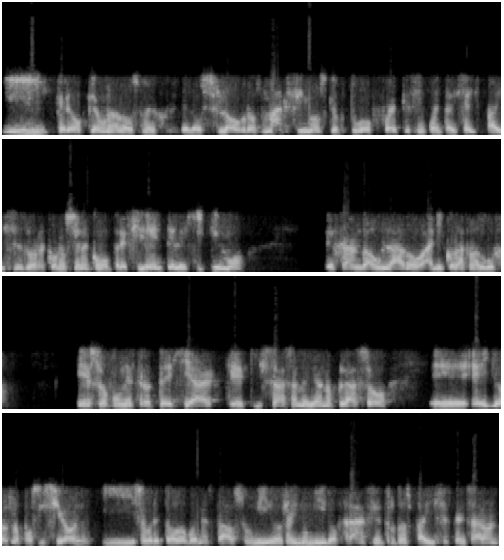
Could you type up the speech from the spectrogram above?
y creo que uno de los de los logros máximos que obtuvo fue que 56 países lo reconocieran como presidente legítimo dejando a un lado a Nicolás Maduro. Eso fue una estrategia que quizás a mediano plazo eh, ellos, la oposición y sobre todo, bueno, Estados Unidos, Reino Unido, Francia, entre otros países pensaron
